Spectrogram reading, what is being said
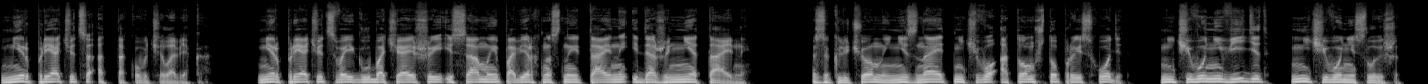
Мир прячется от такого человека. Мир прячет свои глубочайшие и самые поверхностные тайны и даже не тайны. Заключенный не знает ничего о том, что происходит, ничего не видит ничего не слышит.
